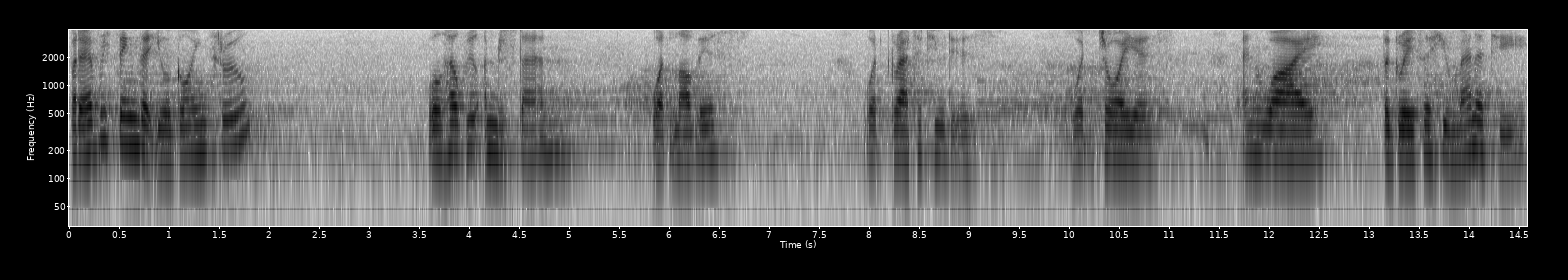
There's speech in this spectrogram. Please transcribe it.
But everything that you're going through will help you understand what love is, what gratitude is, what joy is, and why the greater humanity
